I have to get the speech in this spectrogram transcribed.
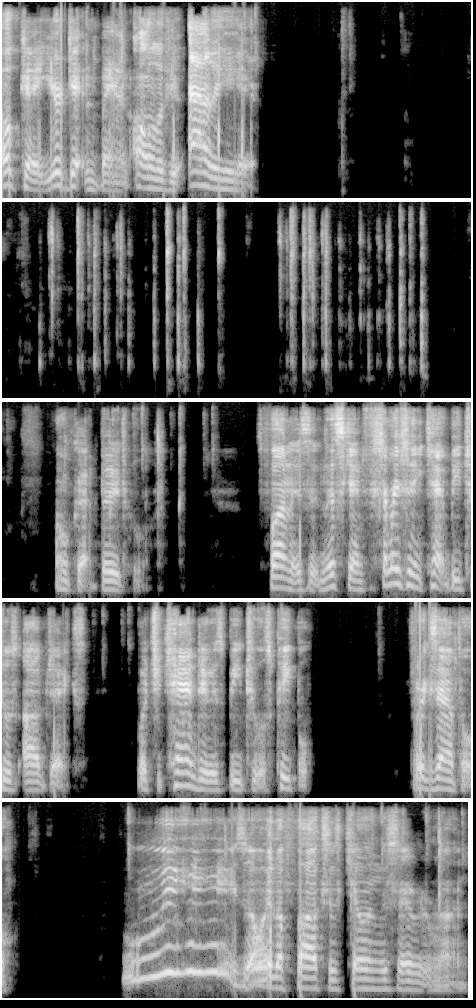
okay, you're getting banned. All of you, out of here. Okay, B tools. Fun is in this game, for some reason you can't be tools objects. What you can do is be tools people. For example, wee, Zoe the Fox is killing the server run.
